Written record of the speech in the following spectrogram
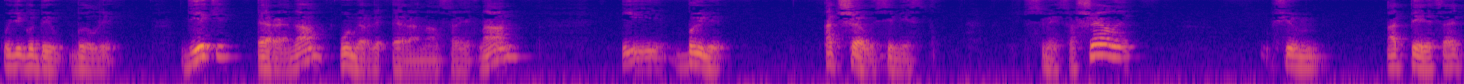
у Ягуды были дети, Эранан, умерли стране Кнаан, и были от Шелы семейства, семейства Шелы, в общем, от переца,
